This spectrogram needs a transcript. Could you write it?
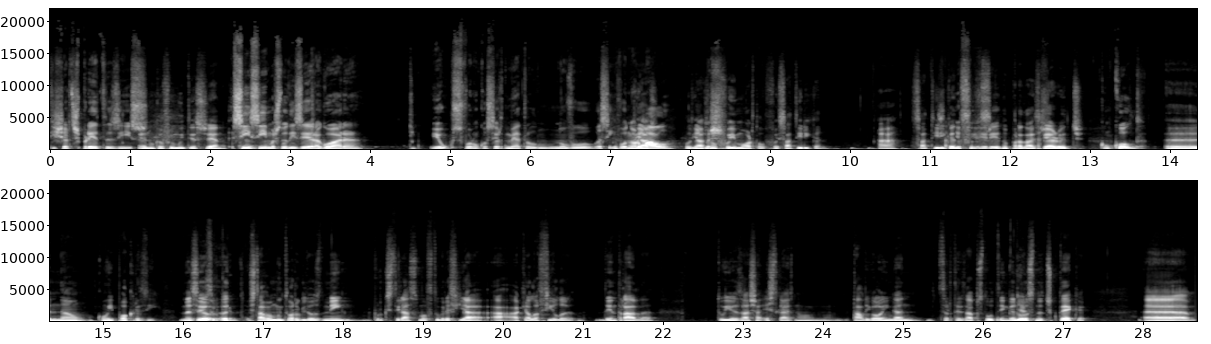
t-shirts pretas e isso. Eu nunca fui muito desse género. Sim, sim, mas estou a dizer, agora, tipo, eu se for um concerto de metal, não vou assim, vou normal. Aliás, aliás mas, não foi Immortal, foi Satirican. Ah, fui ver no Paradise Garage. com cold. Uh, não, com Hypocrisy. Mas eu, eu estava muito orgulhoso de mim, porque se tirasse uma fotografia à, à- àquela fila de entrada, tu ias achar, este gajo não, não está ligado ao engano, de certeza absoluta, enganou-se na discoteca. Uh,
